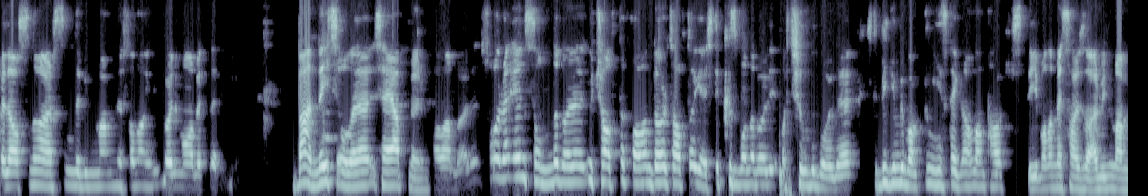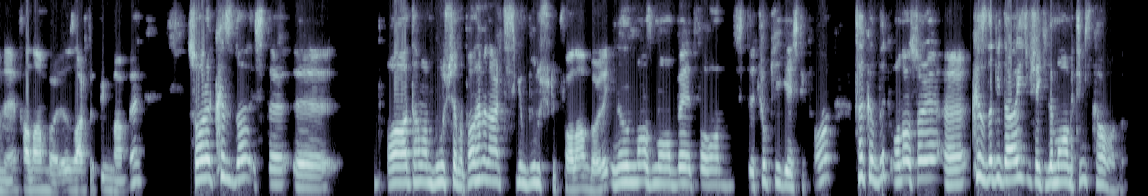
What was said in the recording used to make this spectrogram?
belasını versin de bilmem ne falan gibi böyle muhabbetler ediyor. Ben de hiç olaya şey yapmıyorum falan böyle. Sonra en sonunda böyle 3 hafta falan 4 hafta geçti. Kız bana böyle açıldı böyle. İşte bir gün bir baktım Instagram'dan takip isteği bana mesajlar bilmem ne falan böyle uzaklık bilmem ne. Sonra kız da işte e, aa tamam buluşalım falan hemen ertesi gün buluştuk falan böyle. İnanılmaz muhabbet falan işte çok iyi geçtik falan. Takıldık. Ondan sonra e, kızla bir daha hiçbir şekilde muhabbetimiz kalmadı.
